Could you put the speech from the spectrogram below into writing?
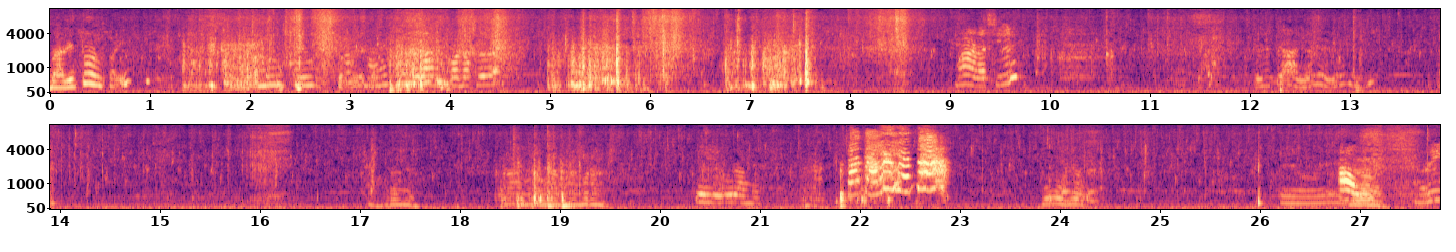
Bari tuh apa ini? Sih. Ya. Ya, ya, ya. Tata, ngeri.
